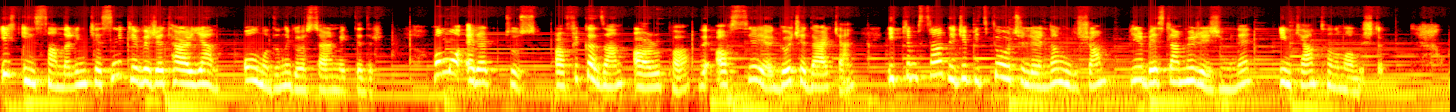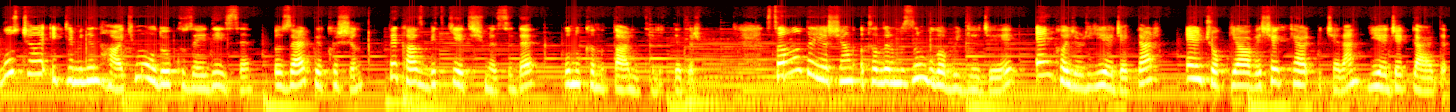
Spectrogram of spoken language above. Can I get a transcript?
ilk insanların kesinlikle vejeteryen olmadığını göstermektedir. Homo erectus Afrika'dan Avrupa ve Asya'ya göç ederken iklim sadece bitki örtülerinden oluşan bir beslenme rejimine imkan tanımamıştı. Buz çağı ikliminin hakim olduğu kuzeyde ise özellikle kışın pek az bitki yetişmesi de bunu kanıtlar niteliktedir. Savanada yaşayan atalarımızın bulabileceği en kalori yiyecekler en çok yağ ve şeker içeren yiyeceklerdi.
